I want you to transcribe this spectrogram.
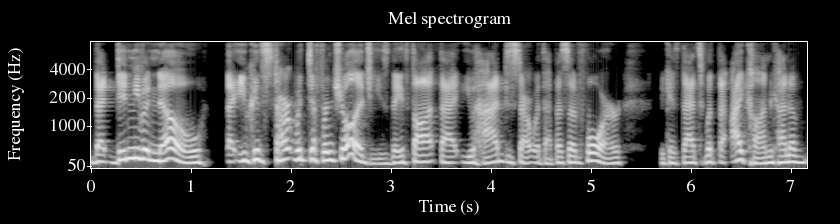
that didn't even know that you could start with different trilogies. They thought that you had to start with episode four because that's what the icon kind of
